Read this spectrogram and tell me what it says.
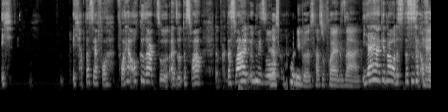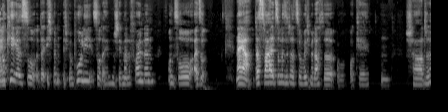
ich, ich habe das ja vor, vorher auch gesagt, so, also das war, das war halt irgendwie so. Dass du Poli bist, hast du vorher gesagt. Ja, ja, genau, dass, dass es halt okay. auch voll okay ist, so, ich bin, ich bin Poli, so, da hinten steht meine Freundin und so, also, naja, das war halt so eine Situation, wo ich mir dachte, oh, okay, hm, schade.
